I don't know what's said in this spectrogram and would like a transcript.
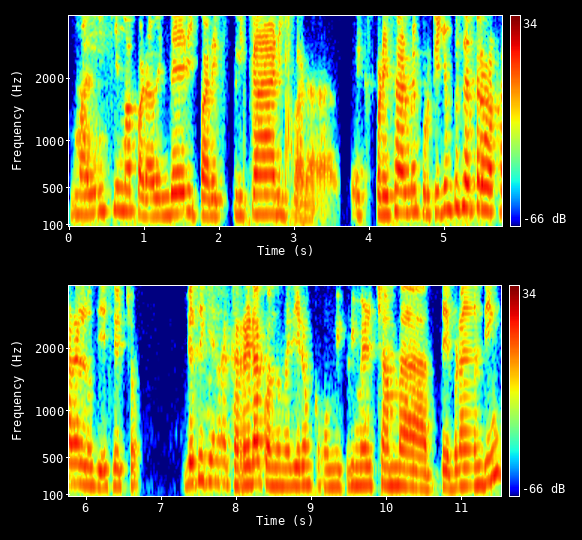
malísima para vender y para explicar y para expresarme, porque yo empecé a trabajar a los 18. Yo seguí en la carrera cuando me dieron como mi primer chamba de branding.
